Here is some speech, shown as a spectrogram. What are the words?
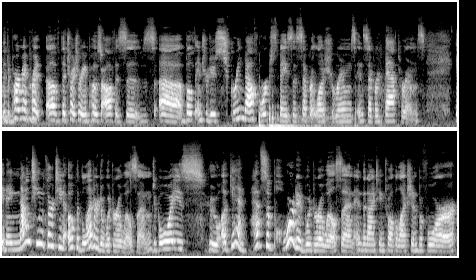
The Department of the Treasury and Post Offices uh, both introduced screened off workspaces, separate lunchrooms, and separate bathrooms. In a 1913 open letter to Woodrow Wilson, Du Bois, who again had supported Woodrow Wilson in the 1912 election before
